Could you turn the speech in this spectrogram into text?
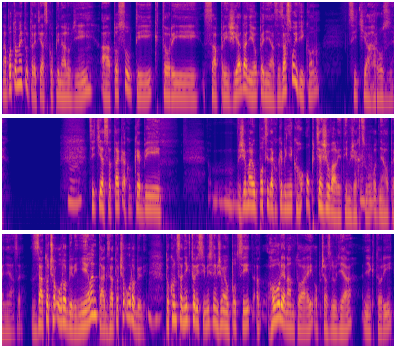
No a potom je tu tretia skupina ľudí a to sú tí, ktorí sa pri žiadaní o peniaze za svoj výkon cítia hrozne. Hmm. Cítia sa tak, ako keby že majú pocit, ako keby niekoho obťažovali tým, že chcú uh-huh. od neho peniaze. Za to, čo urobili. Nie len tak, za to, čo urobili. Uh-huh. Dokonca niektorí si myslím, že majú pocit, a hovoria nám to aj občas ľudia, niektorí,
